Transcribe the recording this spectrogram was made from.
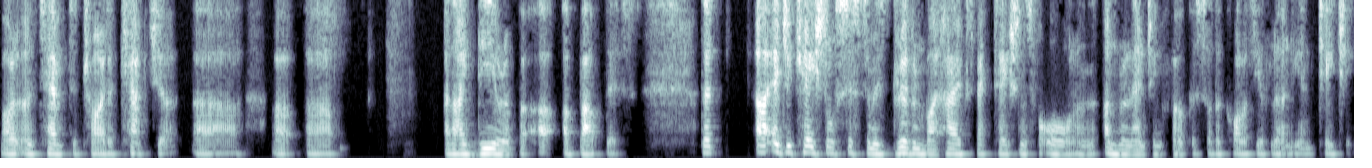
are an attempt to try to capture uh, uh, uh, an idea about, about this. That our educational system is driven by high expectations for all and an unrelenting focus on the quality of learning and teaching.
